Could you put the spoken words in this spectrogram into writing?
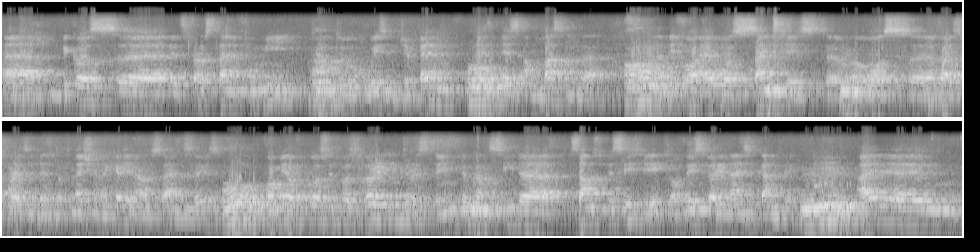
Uh, because uh, it's first time for me to, Uh-huh. to visit Japan Oh. as, as ambassador. Oh. Uh, before I was scientist, uh, was uh, vice president of National Academy of Sciences. Oh. For me, of course, it was very interesting to consider some specific of this very nice country. Mhm. I, um,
